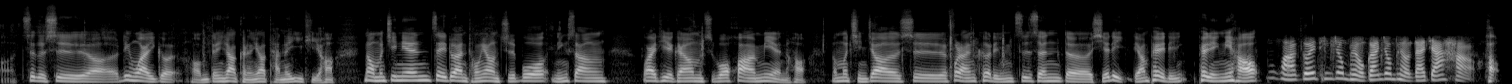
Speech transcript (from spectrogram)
啊，这个是呃另外一个，我们等一下可能要谈的议题哈。那我们今天这段同样直播，您上 YT 也看到我们直播画面哈。那么请教的是富兰克林资深的协理梁佩玲，佩玲你好。木华，各位听众朋友、观众朋友，大家好。好。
